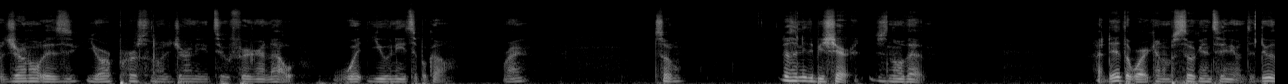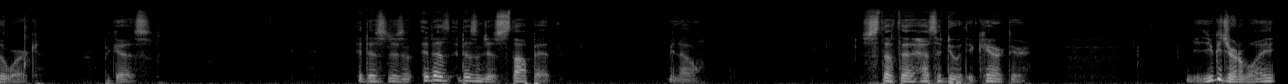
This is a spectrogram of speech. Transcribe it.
a journal is your personal journey to figuring out what you need to become, right? So it doesn't need to be shared. Just know that I did the work and I'm still continuing to do the work because it doesn't just it does it doesn't just stop at you know stuff that has to do with your character. You could journal about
